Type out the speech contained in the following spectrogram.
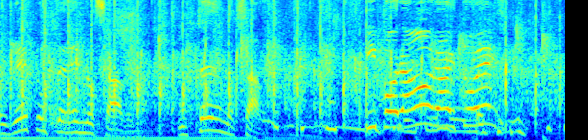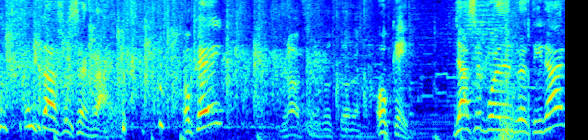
El resto ustedes lo saben. Ustedes lo saben. Y por ahora esto es un caso cerrado. ¿Ok? Gracias, doctora. Ok. Ya se pueden retirar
